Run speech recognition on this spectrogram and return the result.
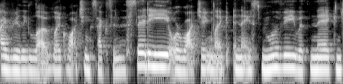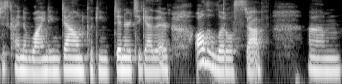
I really love like watching Sex in the City or watching like a nice movie with Nick and just kind of winding down, cooking dinner together, all the little stuff. Um,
